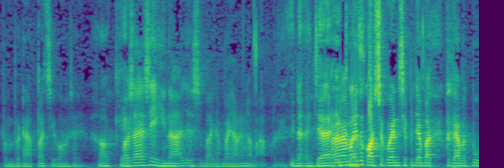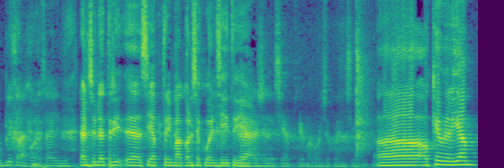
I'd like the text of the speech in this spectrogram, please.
pendapat sih kalau saya. Oke. Kalau saya sih hina aja sebanyak-banyaknya nggak apa-apa. Gitu. Hina aja. Karena memang ikhlas. itu konsekuensi pejabat pejabat publik lah kalau saya itu. dan sudah teri- eh, siap terima konsekuensi itu ya. Ya, sudah siap terima konsekuensi. Eh, Oke William,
